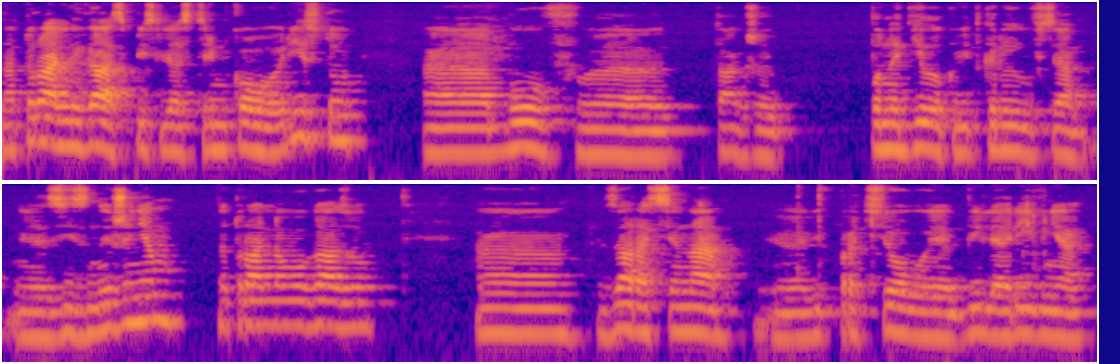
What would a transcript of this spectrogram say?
Натуральний газ після стрімкого рісту е, був е, також понеділок відкрився е, зі зниженням натурального газу. Зараз ціна відпрацьовує біля рівня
